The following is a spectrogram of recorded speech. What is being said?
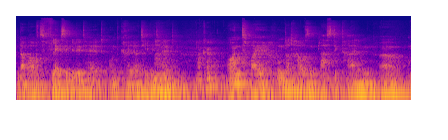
und da braucht es Flexibilität und Kreativität. Mhm. Okay. Und bei 100.000 Plastikteilen, äh,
